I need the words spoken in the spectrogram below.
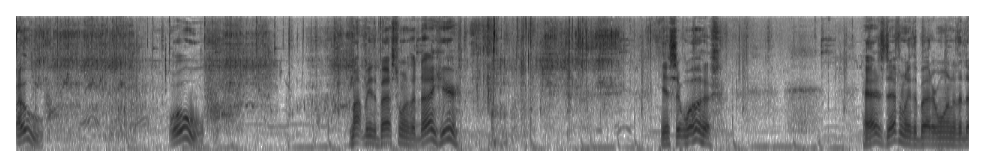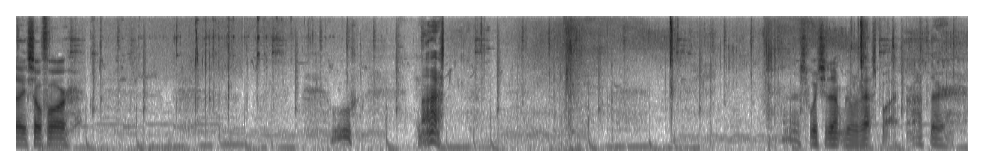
oh, oh. Might be the best one of the day here. Yes, it was. That is definitely the better one of the day so far. Ooh, nice. I'll switch it up and go to that spot right there.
